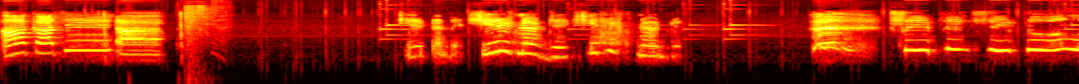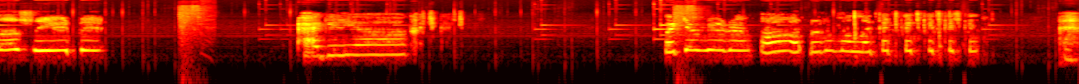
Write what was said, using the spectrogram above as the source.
Aa katil. Aa. Şerif nerede? Şerif nerede? Şerif nerede? sıyırdı, sıyırdı, valla sıyırdı. Aa, geliyor. Kaç, kaç. Kaçamıyorum. Aa, atladım valla. Kaç, kaç, kaç, kaç, kaç. Eh.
